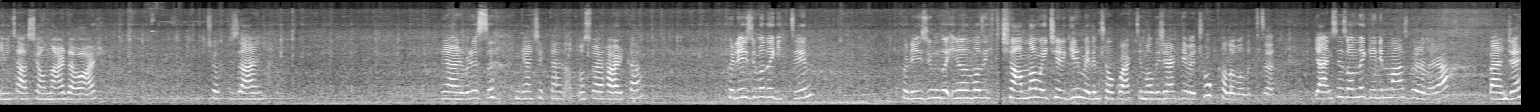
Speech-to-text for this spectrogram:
imitasyonlar da var. Çok güzel. Yani burası gerçekten atmosfer harika. Kolezyum'a da gittim. Kolezyum da inanılmaz ihtişamlı ama içeri girmedim çok vaktim alacak diye ve çok kalabalıktı. Yani sezonda gelinmez buralara bence.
